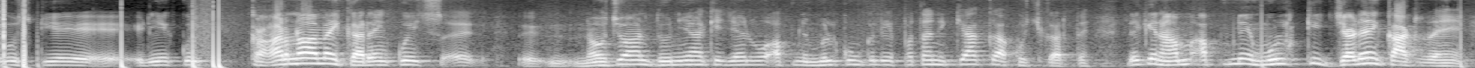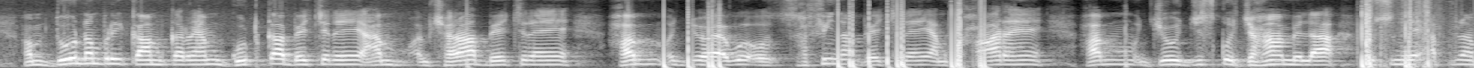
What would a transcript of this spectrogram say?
उसके लिए कोई कारनामे करें, कोई नौजवान दुनिया के जो वो अपने मुल्कों के लिए पता नहीं क्या क्या कुछ करते हैं। लेकिन हम अपने मुल्क की जड़ें काट रहे हैं। हम दो नंबरी काम कर रहे हैं, हम गुटखा बेच रहे हैं, हम शराब बेच रहे हैं, हम जो है वो सफ़ीना बेच रहे हैं, हम खा रहे हैं, हम जो जिसको जहाँ मिला उसने अपना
